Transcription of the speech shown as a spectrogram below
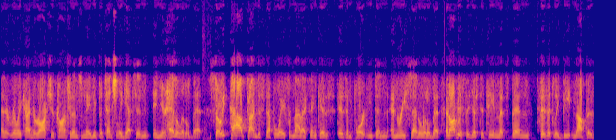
and it really kind of rocks your confidence and maybe potentially gets in in your head a little bit. So to have time to step away from that, I think is is important and and reset a little bit. And obviously, just a team that's been physically beaten up as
